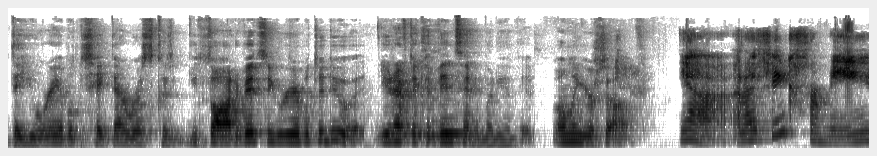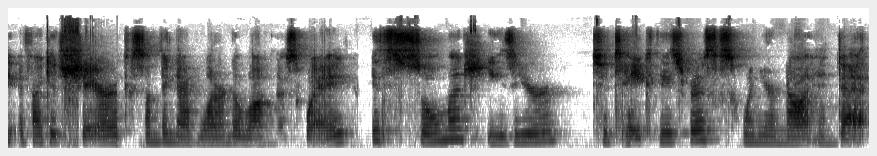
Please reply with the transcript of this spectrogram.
that you were able to take that risk because you thought of it, so you were able to do it. You don't have to convince anybody of it, only yourself. Yeah, and I think for me, if I could share something I've learned along this way, it's so much easier to take these risks when you're not in debt.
